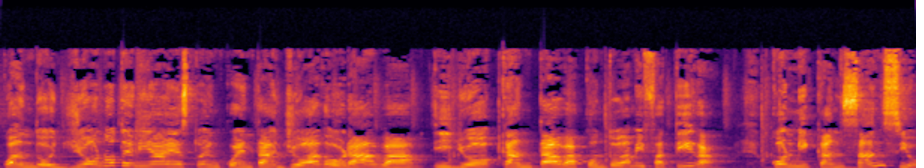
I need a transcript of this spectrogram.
cuando yo no tenía esto en cuenta, yo adoraba y yo cantaba con toda mi fatiga con mi cansancio.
